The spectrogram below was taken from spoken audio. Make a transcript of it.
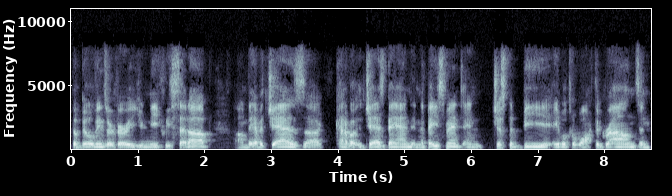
the buildings are very uniquely set up. Um, they have a jazz uh, kind of a jazz band in the basement, and just to be able to walk the grounds and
